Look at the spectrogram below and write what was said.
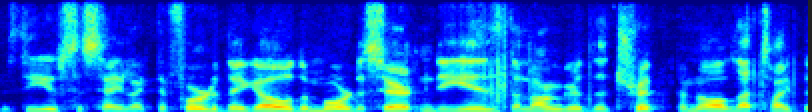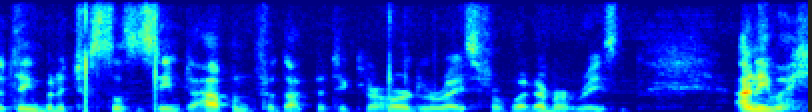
As they used to say, like the further they go, the more the certainty is, the longer the trip and all that type of thing. But it just doesn't seem to happen for that particular hurdle race for whatever reason. Anyway,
